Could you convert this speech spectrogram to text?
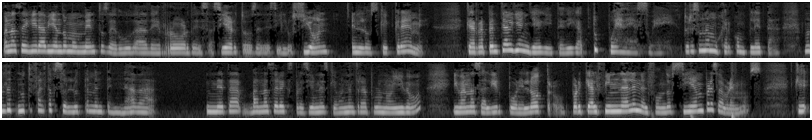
van a seguir habiendo momentos de duda, de error, de desaciertos, de desilusión, en los que créeme, que de repente alguien llegue y te diga, tú puedes, güey, tú eres una mujer completa, no, no te falta absolutamente nada, neta van a ser expresiones que van a entrar por un oído y van a salir por el otro, porque al final en el fondo siempre sabremos que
